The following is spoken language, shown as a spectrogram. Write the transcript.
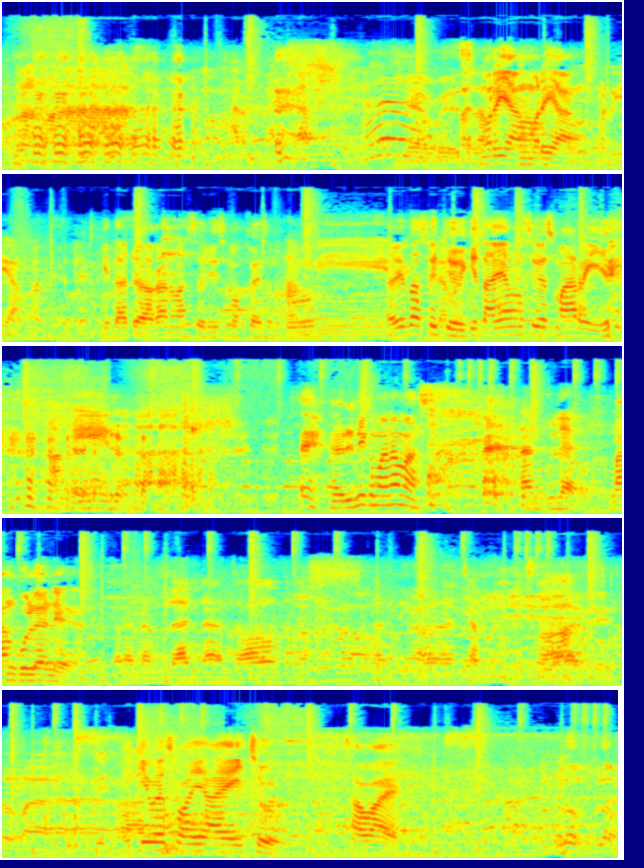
Kurang ya wes. Meriang meriang. Meriah mas. Kita doakan Mas Doni semoga sembuh. Amin. Tapi pas video kita yang mesti mari. Amin. eh hari ini ke mana Mas? Nanggulan. Nanggulan ya. Karena Nanggulan, Ancol, terus nanti ke Jamun Desa. Itu mas. Iki wes wayahe ijo. Sawah. Belum belum.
